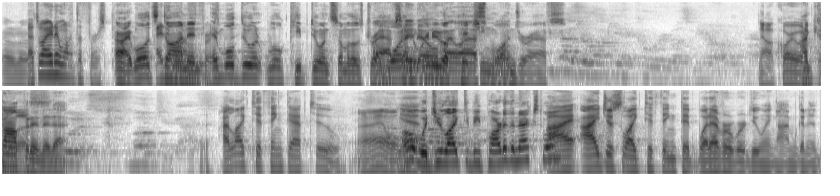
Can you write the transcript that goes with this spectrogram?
I don't know. That's why I didn't want the first. Pick. All right, well it's I done, and, and we'll do it. We'll keep doing some of those drafts. want I to know we're gonna do a last pitching one one. drafts. No, Corey. I'm would've killed confident us. of that. I like to think that too. All right. Well, Oh, would you like to be part of the next one? I, I just like to think that whatever we're doing, I'm gonna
